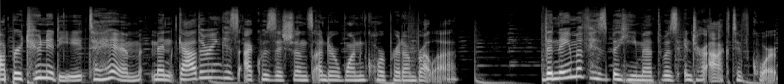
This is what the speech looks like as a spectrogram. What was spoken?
Opportunity, to him, meant gathering his acquisitions under one corporate umbrella. The name of his behemoth was Interactive Corp,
